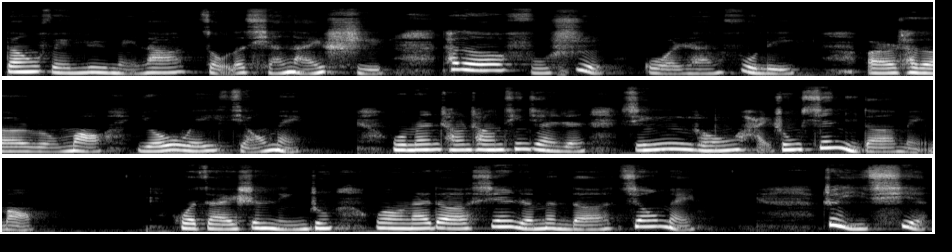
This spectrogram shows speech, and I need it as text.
当菲律美拉走了前来时，她的服饰果然富丽，而她的容貌尤为娇美。我们常常听见人形容海中仙女的美貌，或在森林中往来的仙人们的娇美。这一切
